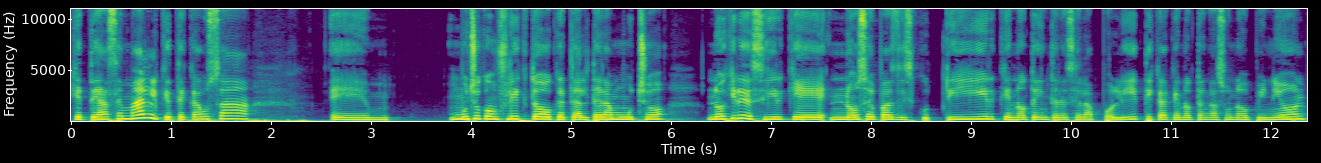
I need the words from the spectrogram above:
que te hace mal, que te causa em, mucho conflicto, que te altera mucho. No quiere decir que no sepas discutir, que no te interese la política, que no tengas una opinión.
